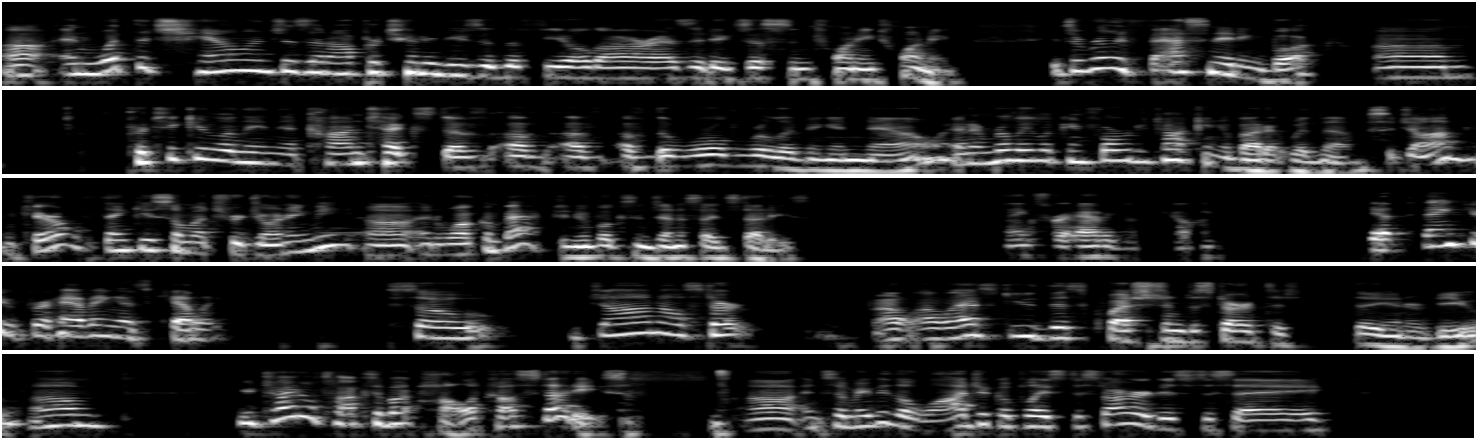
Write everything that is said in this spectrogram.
uh, and what the challenges and opportunities of the field are as it exists in 2020. It's a really fascinating book, um, particularly in the context of, of, of, of, the world we're living in now. And I'm really looking forward to talking about it with them. So, John and Carol, thank you so much for joining me uh, and welcome back to New Books in Genocide Studies. Thanks for having us, Kelly. Yeah, thank you for having us, Kelly. So, John, I'll start. I'll, I'll ask you this question to start the, the interview. Um, your title talks about Holocaust studies. Uh, and so maybe the logical place to start is to say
